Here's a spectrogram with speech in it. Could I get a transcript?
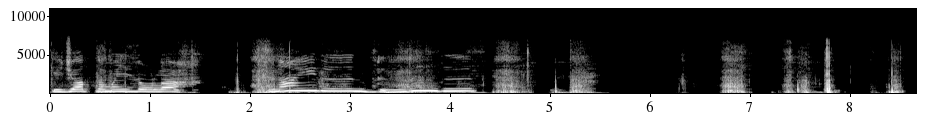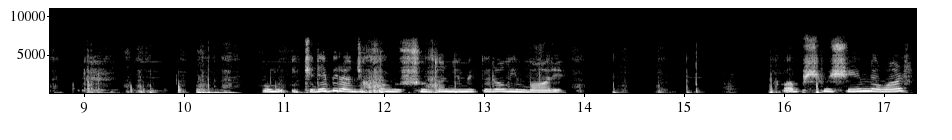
Gece atlamayı zorla. Günaydın. Dın dın dın. Oğlum ikide bir acıkıyorum. Şuradan yemekleri alayım bari. Ha, pişmiş şeyim de var.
